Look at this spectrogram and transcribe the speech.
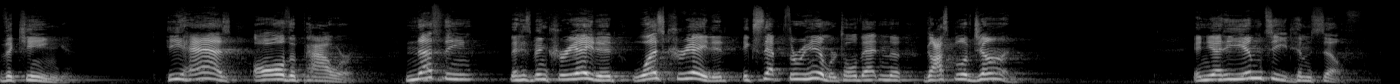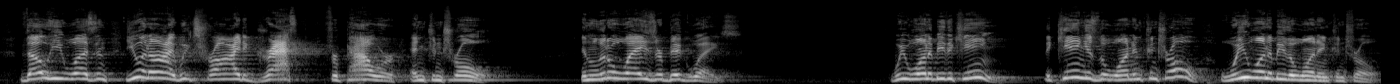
the King. He has all the power. Nothing that has been created was created except through Him. We're told that in the Gospel of John. And yet He emptied Himself. Though He wasn't, you and I, we try to grasp for power and control in little ways or big ways. We want to be the king. The king is the one in control. We want to be the one in control.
